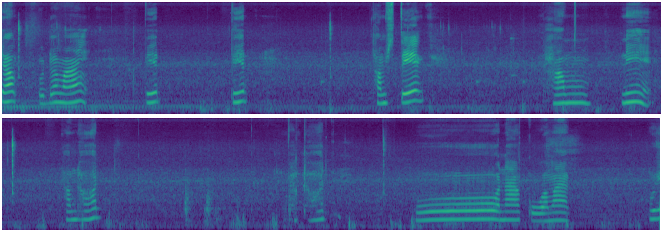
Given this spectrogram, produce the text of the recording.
จับอุดด้วยไม้ ปิด ปิด ทำสเต็กทำ นี่ ทำทอดผักทอ ดโอ้ น่ากลัวมาก โอเค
